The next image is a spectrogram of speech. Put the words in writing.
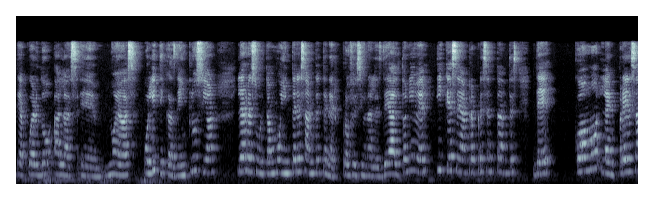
de acuerdo a las eh, nuevas políticas de inclusión, les resulta muy interesante tener profesionales de alto nivel y que sean representantes de cómo la empresa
